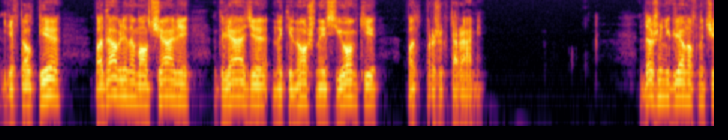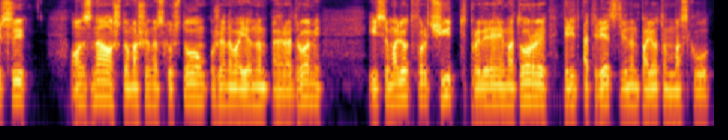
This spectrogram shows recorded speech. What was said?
где в толпе подавленно молчали, глядя на киношные съемки под прожекторами. Даже не глянув на часы, он знал, что машина с Кустовым уже на военном аэродроме, и самолет форчит, проверяя моторы перед ответственным полетом в Москву.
